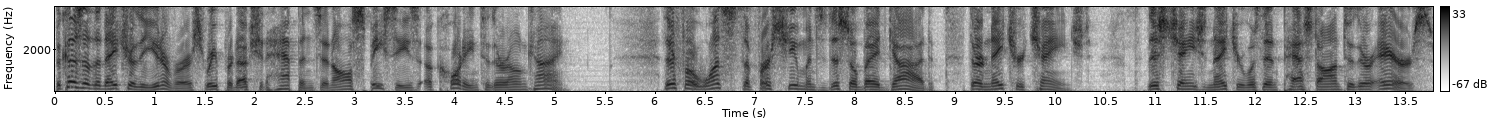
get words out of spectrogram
Because of the nature of the universe, reproduction happens in all species according to their own kind. Therefore, once the first humans disobeyed God, their nature changed. This changed nature was then passed on to their heirs.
